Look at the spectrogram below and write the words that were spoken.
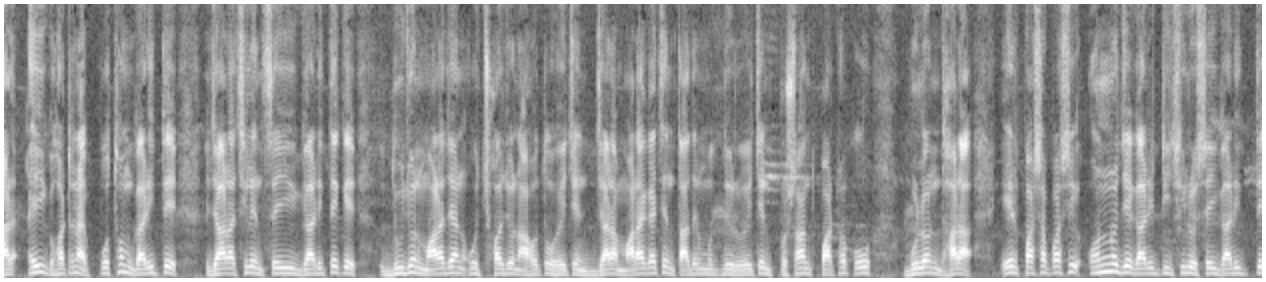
আর এই ঘটনায় প্রথম গাড়িতে যারা ছিলেন, সেই গাড়ি থেকে দুজন মারা যান ও ছজন আহত হয়েছেন। যারা মারা গেছেন, তাদের মধ্যে রয়েছেন প্রশান্ত পাঠক ও বুলন ধারা এর পাশাপাশি অন্য যে গাড়িটি ছিল, সেই গাড়িতে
